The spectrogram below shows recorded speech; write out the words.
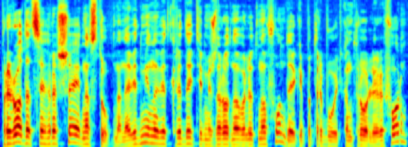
Природа цих грошей наступна. На відміну від кредитів Міжнародного валютного фонду, які потребують контролю реформ,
